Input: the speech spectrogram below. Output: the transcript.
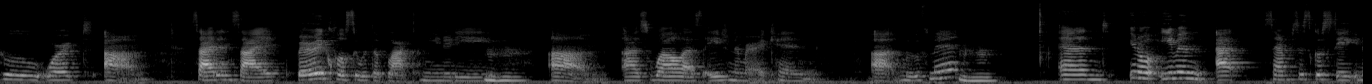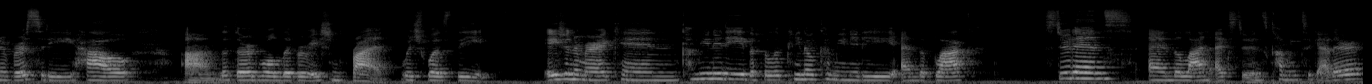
who worked um, side and side very closely with the Black community, Mhm. um, as well as Asian American uh, movement. Mhm. And you know, even at San Francisco State University, how um, the Third World Liberation Front, which was the Asian American community, the Filipino community, and the Black students and the Latinx students coming together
